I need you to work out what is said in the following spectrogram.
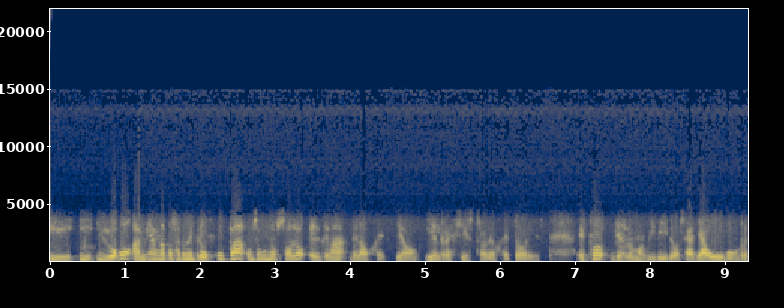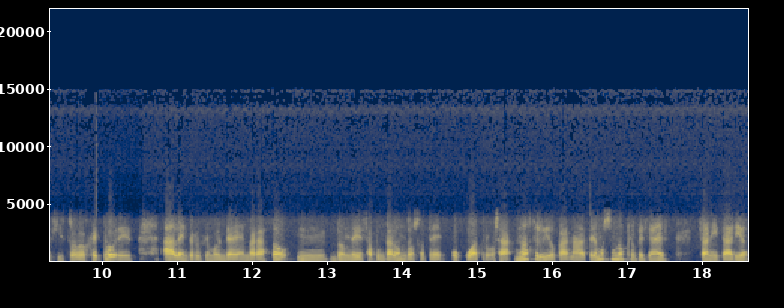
Y, y, luego a mí hay una cosa que me preocupa, un segundo solo, el tema de la objeción y el registro de objetores. Esto ya lo hemos vivido, o sea, ya hubo un registro de objetores a la interrupción voluntaria de embarazo mm, donde se apuntaron dos o tres o cuatro. O sea, no ha servido para nada. Tenemos unos profesionales sanitarios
